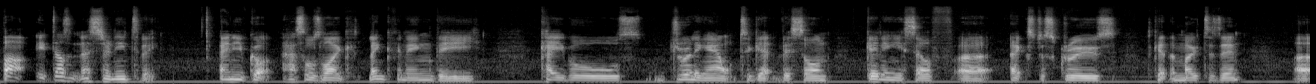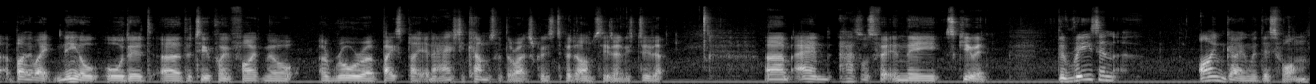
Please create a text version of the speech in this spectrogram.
But it doesn't necessarily need to be. And you've got hassles like lengthening the cables, drilling out to get this on, getting yourself uh, extra screws to get the motors in. Uh, by the way, Neil ordered uh, the 2.5mm Aurora base plate and it actually comes with the right screws to put it on so you don't need to do that. Um, and hassles fit in the skewing. The reason I'm going with this one,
